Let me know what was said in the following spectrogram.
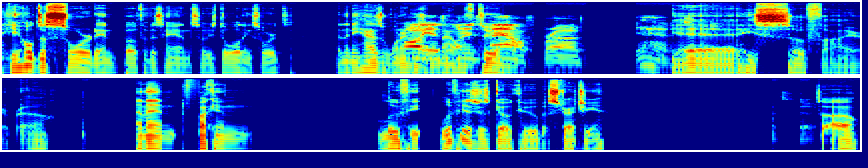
he holds a sword in both of his hands, so he's dual holding swords, and then he has one in oh, his he has mouth one in his too. mouth, bro. Yeah. Yeah, he's so fire, bro. And then fucking Luffy. Luffy is just Goku but stretchy. So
